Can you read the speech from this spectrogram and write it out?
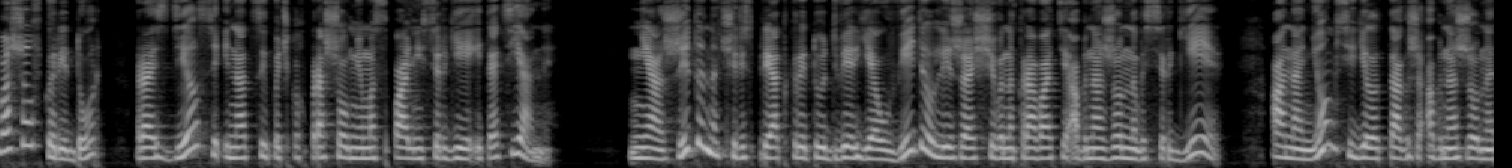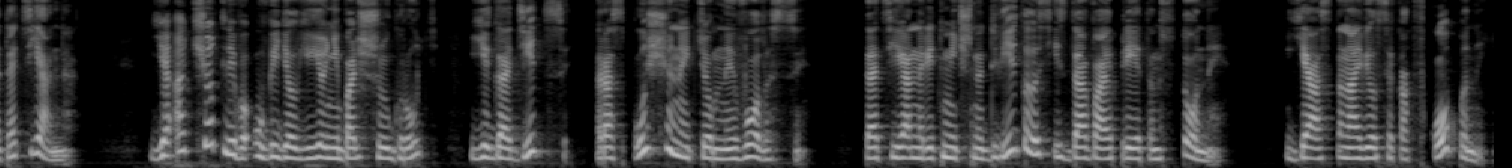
вошел в коридор, разделся и на цыпочках прошел мимо спальни Сергея и Татьяны. Неожиданно через приоткрытую дверь я увидел лежащего на кровати обнаженного Сергея, а на нем сидела также обнаженная Татьяна. Я отчетливо увидел ее небольшую грудь, ягодицы распущенные темные волосы. Татьяна ритмично двигалась, издавая при этом стоны. Я остановился как вкопанный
